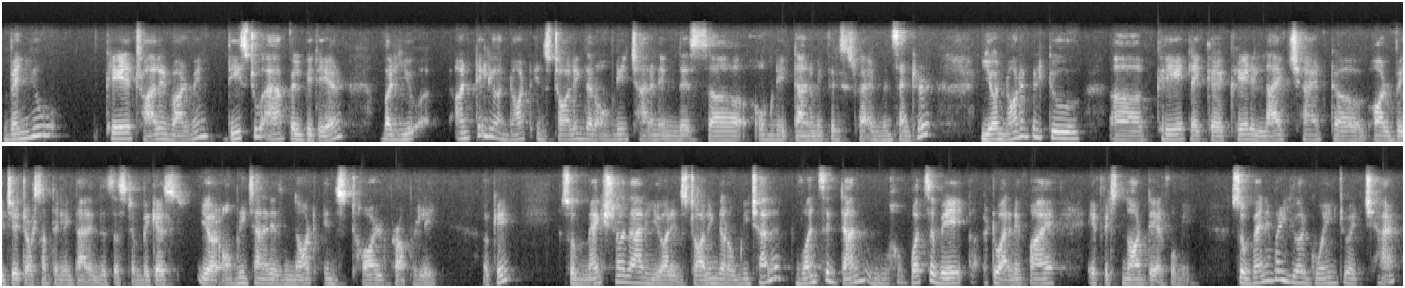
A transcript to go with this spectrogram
when you create a trial environment, these two apps will be there, but you until you are not installing the Omni channel in this uh, Omni Dynamic 365 Admin Center, you're not able to uh, create like create a live chat uh, or widget or something like that in the system because your Omni channel is not installed properly. Okay, so make sure that you are installing the Omni channel. Once it's done, what's a way to identify if it's not there for me? So whenever you are going to a chat,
